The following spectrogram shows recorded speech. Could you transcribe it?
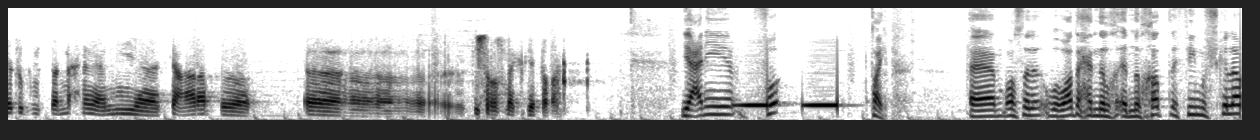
ذاته بالنسبة لنا إحنا يعني كعرب كيشرفنا كثير طبعا. يعني فوق طيب. وصل واضح إن إن الخط فيه مشكلة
